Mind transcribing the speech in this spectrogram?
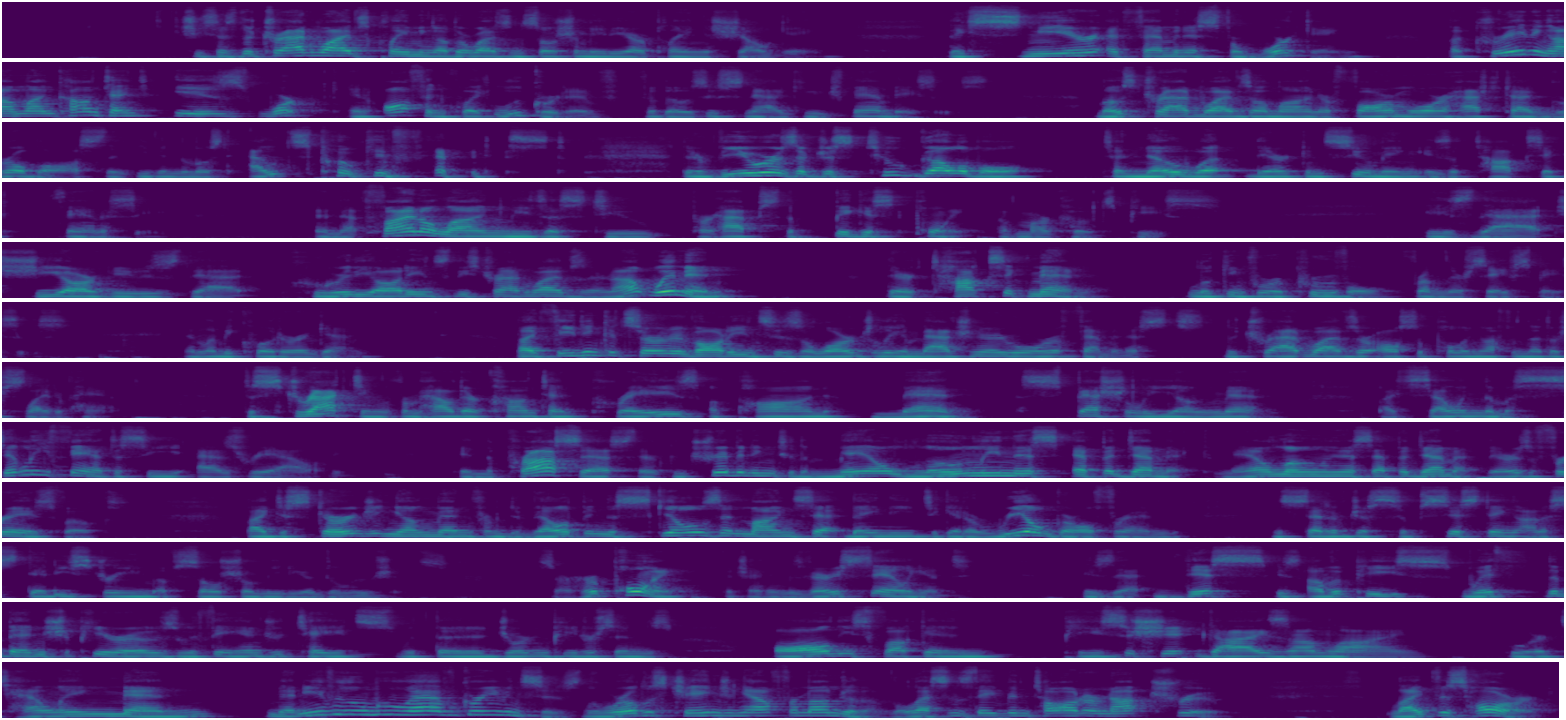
She says the trad wives claiming otherwise on social media are playing a shell game. They sneer at feminists for working, but creating online content is work and often quite lucrative for those who snag huge fan bases. Most trad wives online are far more hashtag girl boss than even the most outspoken feminist. Their viewers are just too gullible to know what they're consuming is a toxic fantasy. And that final line leads us to perhaps the biggest point of Marcotte's piece is that she argues that who are the audience of these trad wives? They're not women, they're toxic men looking for approval from their safe spaces. And let me quote her again. By feeding conservative audiences a largely imaginary roar of feminists, the trad wives are also pulling off another sleight of hand, distracting from how their content preys upon men, especially young men, by selling them a silly fantasy as reality. In the process, they're contributing to the male loneliness epidemic. Male loneliness epidemic. There's a phrase, folks. By discouraging young men from developing the skills and mindset they need to get a real girlfriend instead of just subsisting on a steady stream of social media delusions. So, her point, which I think is very salient, is that this is of a piece with the Ben Shapiro's, with the Andrew Tates, with the Jordan Petersons, all these fucking piece of shit guys online who are telling men, many of whom who have grievances. The world is changing out from under them. The lessons they've been taught are not true. Life is hard.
